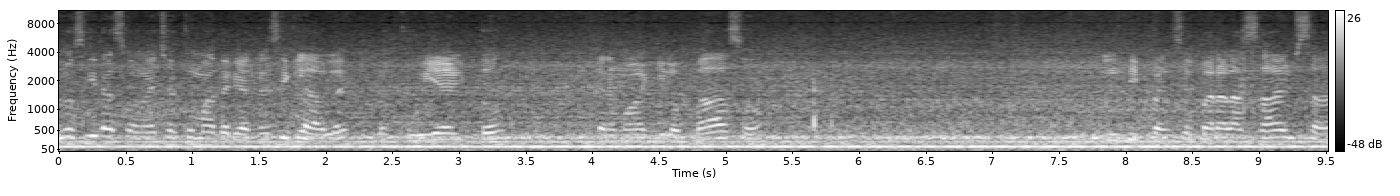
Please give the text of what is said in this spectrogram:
cositas son hechas con material reciclable, los cubiertos, tenemos aquí los vasos, el dispenser para la salsa,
